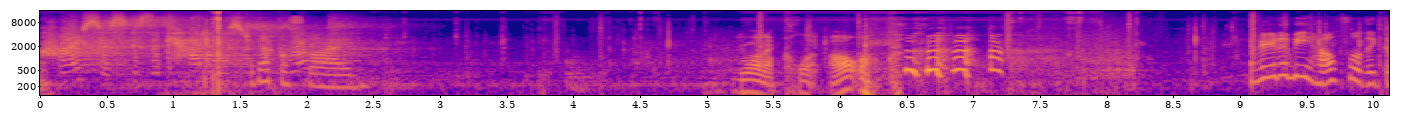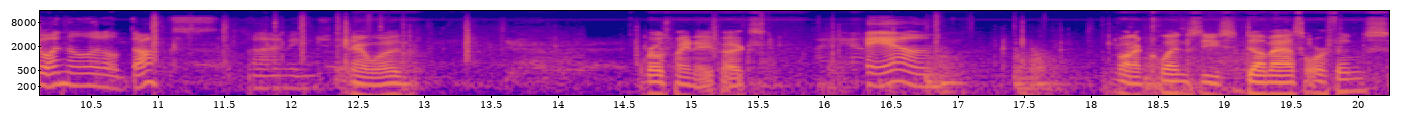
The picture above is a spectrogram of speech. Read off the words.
Crisis is the catalyst I got the slide. You want to cl- Oh. I figured it'd be helpful to go in the little ducks when I'm being shit. yeah, would. Bro's playing Apex. I am. You want to cleanse these dumbass orphans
